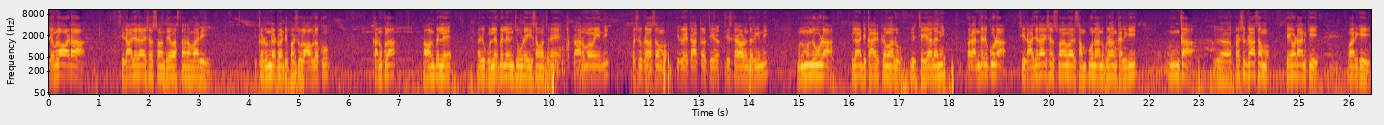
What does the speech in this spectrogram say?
వేములవాడ శ్రీ రాజరాజేశ్వర స్వామి దేవస్థానం వారి ఇక్కడ ఉన్నటువంటి పశువుల ఆవులకు కనుకుల రావణపల్లె మరియు గుండెపల్లె నుంచి కూడా ఈ సంవత్సరమే ప్రారంభమైంది. పశుగ్రాసం ఇరవై ట్రాక్టర్లు తీ- తీసుకురావడం జరిగింది. మున్ముందు కూడా ఇలాంటి కార్యక్రమాలు మీరు చేయాలని వారందరికీ కూడా శ్రీ రాజరాజేశ్వర స్వామి వారి సంపూర్ణ అనుగ్రహం కలిగి ఇంకా పశుగ్రాసం తేవడానికి వారికి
